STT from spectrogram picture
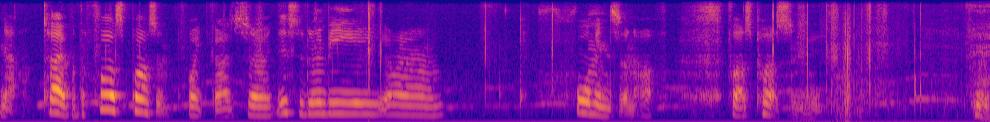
now, time for the first person fight, guys. So this is going to be around four minutes and a half. First person. Well,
